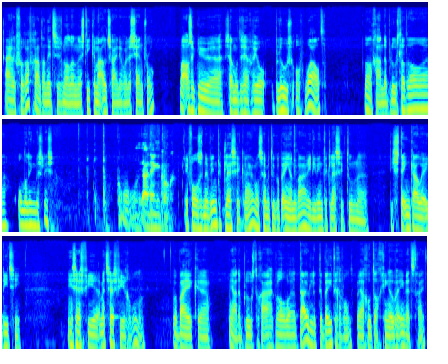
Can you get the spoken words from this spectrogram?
eigenlijk voorafgaand aan dit seizoen al een eh, stiekeme outsider voor de Central. Maar als ik nu eh, zou moeten zeggen, joh, Blues of Wild, dan gaan de Blues dat wel eh, onderling beslissen. Ja, denk ik ook. Ik vond ze in de Winter Classic, hè, want ze hebben natuurlijk op 1 januari die Winter Classic toen eh, die steenkoude editie in 6-4, met 6-4 gewonnen. Waarbij ik eh, ja, de Blues toch eigenlijk wel eh, duidelijk de betere vond. Maar ja, goed, dat ging over één wedstrijd.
